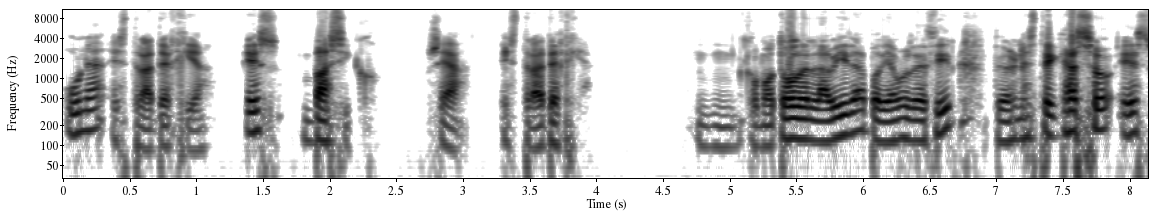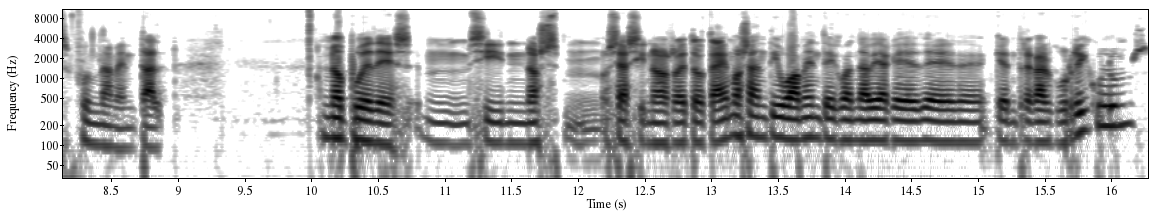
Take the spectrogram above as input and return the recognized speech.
una estrategia. Es básico. O sea, estrategia. Mm, Como todo en la vida, podríamos decir, pero en este caso es fundamental. No puedes, mm, si nos, mm, o sea, si nos retrotraemos antiguamente cuando había que, entregar currículums,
